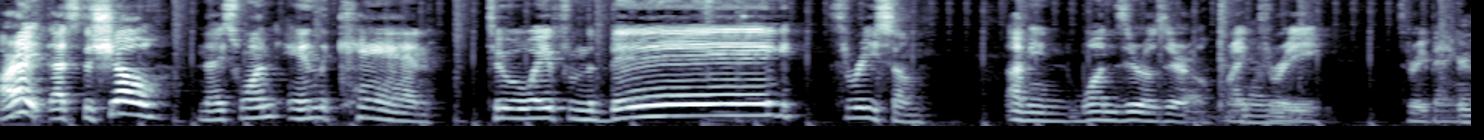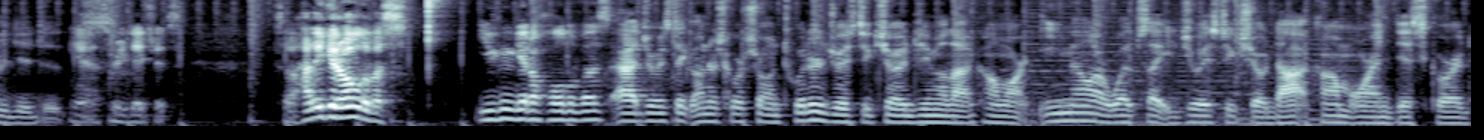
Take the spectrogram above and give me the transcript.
All right, that's the show. Nice one in the can. Two away from the big threesome. I mean, one zero zero. Right, One- three, three banger. Three digits. Yeah, three digits. So how do you get hold of us? You can get a hold of us at joystick underscore show on Twitter, joystickshow at gmail.com, or email our website, joystickshow.com, or on Discord,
